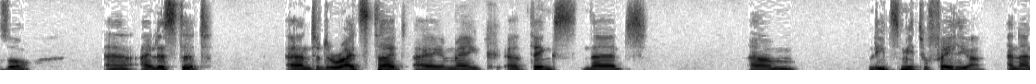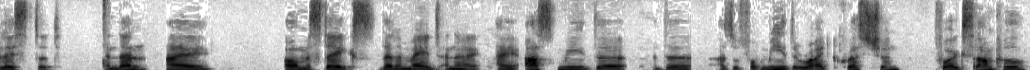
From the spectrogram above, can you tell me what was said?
So uh, I list it, and to the right side I make uh, things that um, leads me to failure and I list it. And then I or mistakes that I made and I, I ask me the the also for me the right question. For example,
